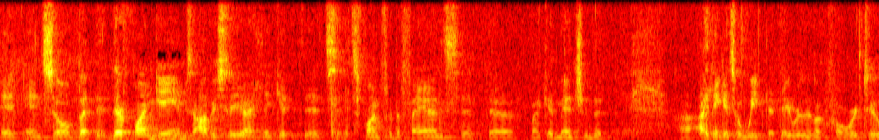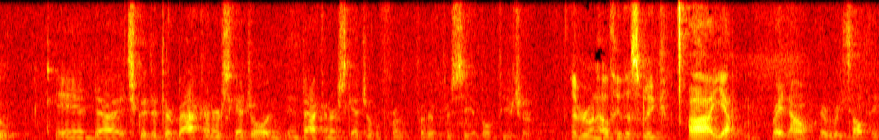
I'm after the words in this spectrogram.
and, and, so, but they're fun games. Obviously, I think it, it's it's fun for the fans. That, uh, like I mentioned, that uh, I think it's a week that they really look forward to, and uh, it's good that they're back on our schedule and, and, back on our schedule for for the foreseeable future. Everyone healthy this week? Uh, yep. Right now, everybody's healthy.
